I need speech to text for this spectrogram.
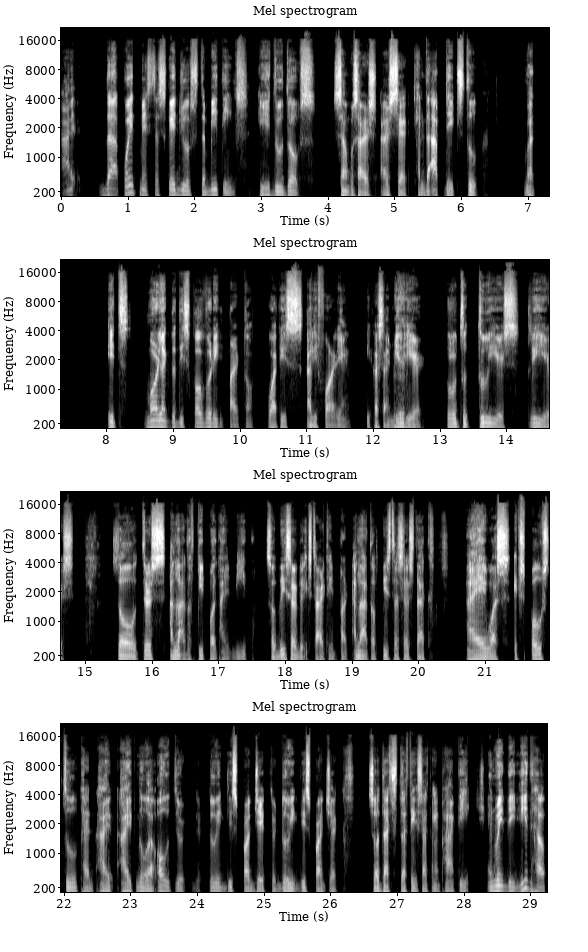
I the appointments, the schedules, the meetings, you do those. Some are are set and the updates too. But it's more like the discovering part of what is California because I'm new Mhm. here, two to two years, three years. So there's a lot of people I meet. So these are the exciting part. A lot of businesses that I was exposed to and I, I knew, oh, they're, they're doing this project, they're doing this project. So that's the things that I'm happy. And when they need help,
